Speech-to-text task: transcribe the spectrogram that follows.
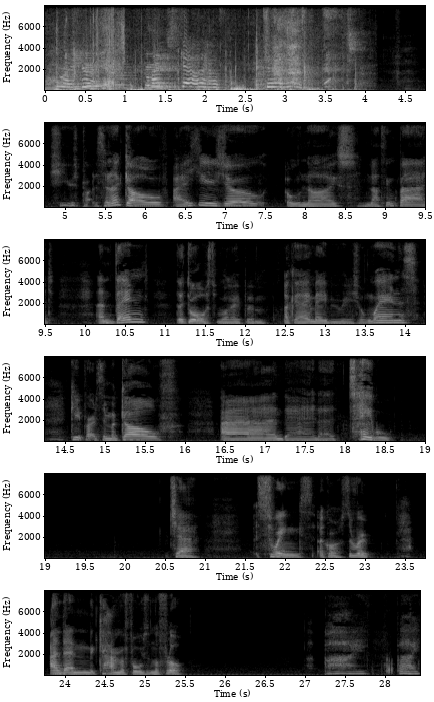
my Oh my god. Come I here. just get out of the house. Get out of the house. She was practicing her golf as usual. Oh, nice, nothing bad. And then the door swung open. Okay, maybe really strong winds. Keep practicing my golf, and then a table chair swings across the room, and then the camera falls on the floor. Bye, bye.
